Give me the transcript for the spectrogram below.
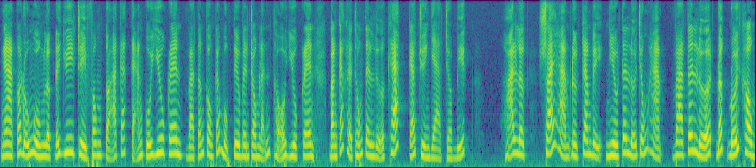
Nga có đủ nguồn lực để duy trì phong tỏa các cảng của Ukraine và tấn công các mục tiêu bên trong lãnh thổ Ukraine bằng các hệ thống tên lửa khác, các chuyên gia cho biết. Hỏa lực, soái hạm được trang bị nhiều tên lửa chống hạm và tên lửa đất đối không.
